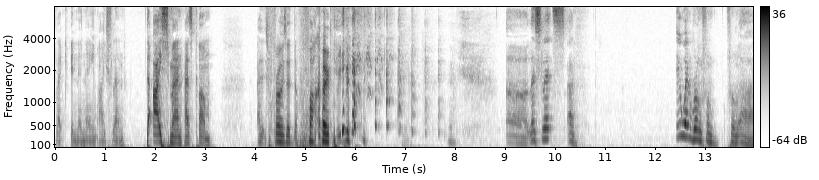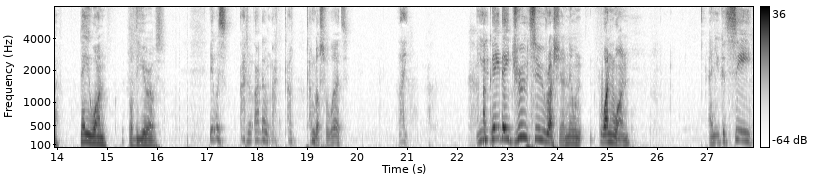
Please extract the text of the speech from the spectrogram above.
like in their name, Iceland. The Iceman has come. And it's frozen the fuck over England. Uh, let's let's. Uh, it went wrong from from uh, day one of the Euros. It was I don't I don't I, I, I'm lost for words. Like you, they they drew to Russia nil one one, and you could see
